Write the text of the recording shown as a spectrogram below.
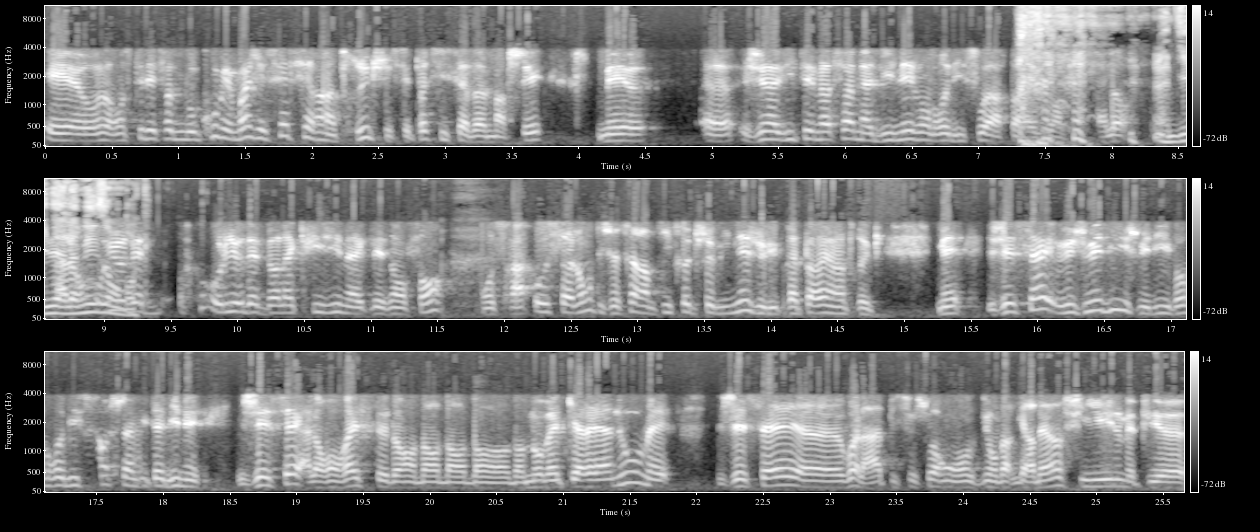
et euh, on, on se téléphone beaucoup. Mais moi j'essaie de faire un truc. Je ne sais pas si ça va marcher, mais euh, euh, j'ai invité ma femme à dîner vendredi soir, par exemple. Alors, Un dîner à la maison, donc. Au lieu d'être dans la cuisine avec les enfants, on sera au salon, puis je vais faire un petit feu de cheminée, je vais lui préparer un truc. Mais j'essaie, je lui ai dit, je lui ai dit, vendredi soir, je t'invite à dîner. J'essaie, alors on reste dans, dans, dans, dans, dans nos mètres carrés à nous, mais j'essaie, euh, voilà. Puis ce soir, on se dit, on va regarder un film, et puis euh,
